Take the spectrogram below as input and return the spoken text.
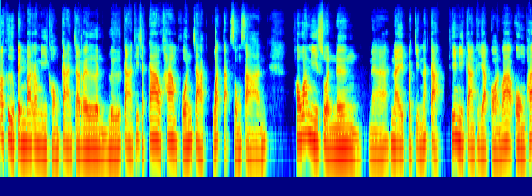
ก็คือเป็นบารมีของการเจริญ หรือการที่จะก้าวข้ามพ้นจากวัฏสงสาร เพราะว่ามีส่วนหนึ่งนะในปกินนกะ ที่มีการพยากรณ์ว่าองค์พระ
